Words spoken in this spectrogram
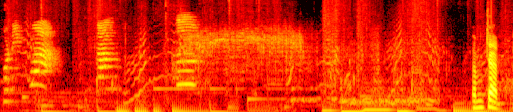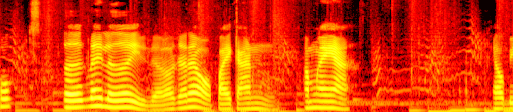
คนนี้ว่าตังเออกำจัดพวกเซิร์กได้เลย เดี๋ยวเราจะได้ออกไปกันทำไงอะ LB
